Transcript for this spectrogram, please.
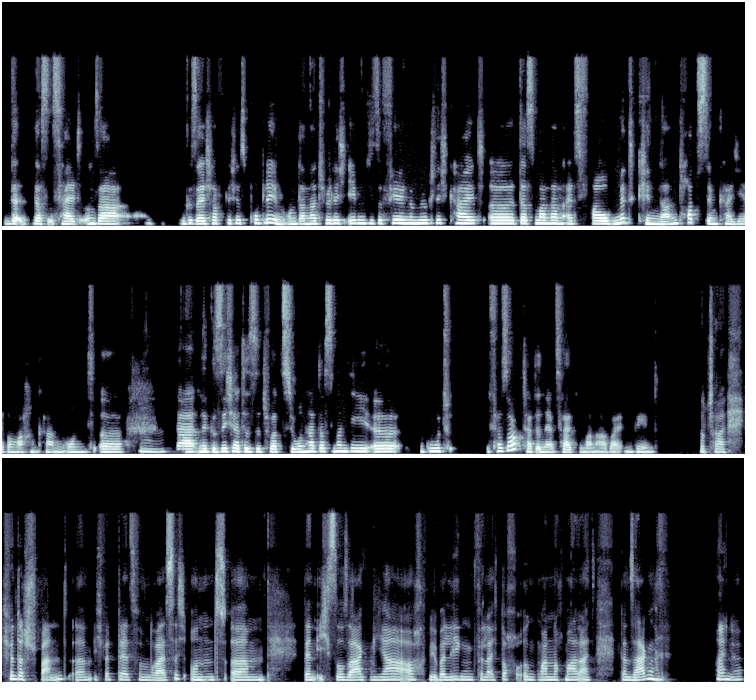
das ist halt unser gesellschaftliches Problem. Und dann natürlich eben diese fehlende Möglichkeit, äh, dass man dann als Frau mit Kindern trotzdem Karriere machen kann und äh, mhm. da eine gesicherte Situation hat, dass man die äh, gut versorgt hat in der Zeit, wo man arbeiten geht. Total. Ich finde das spannend. Ähm, ich werde jetzt 35 und ähm, wenn ich so sage, ja, ach, wir überlegen vielleicht doch irgendwann nochmal eins, dann sagen meine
